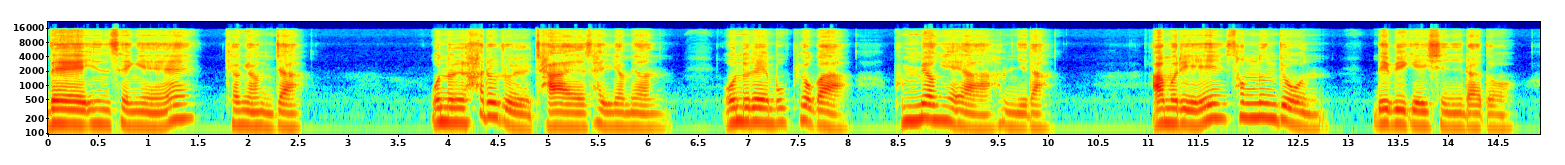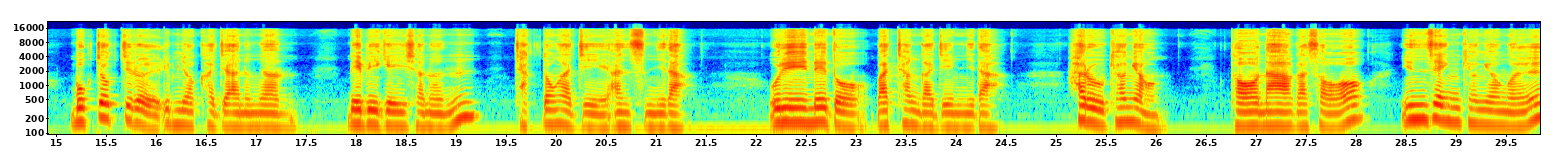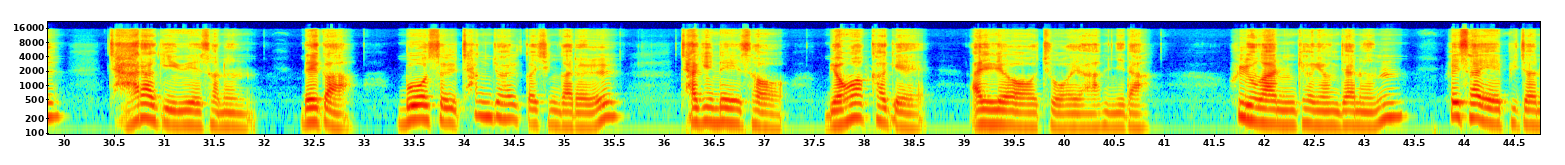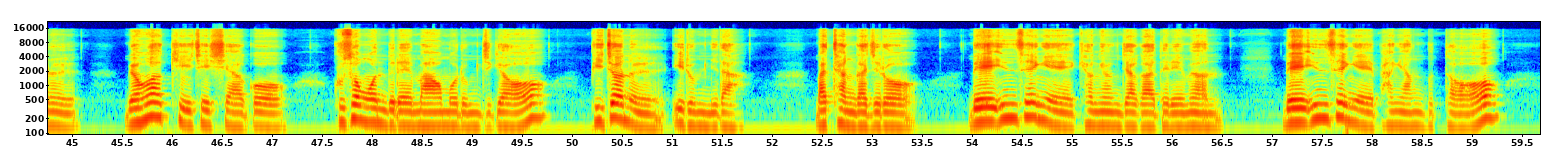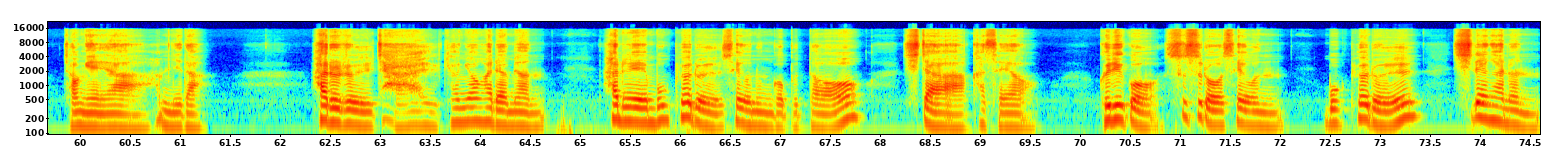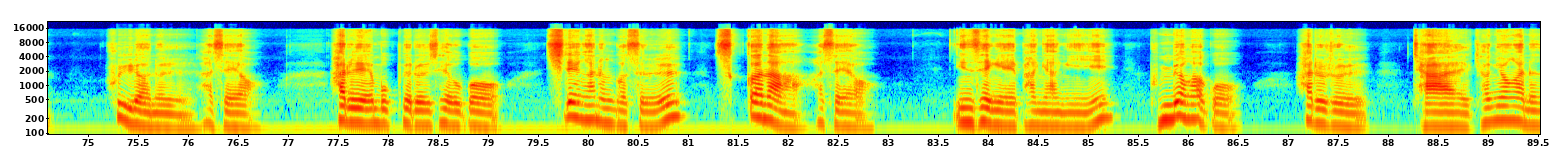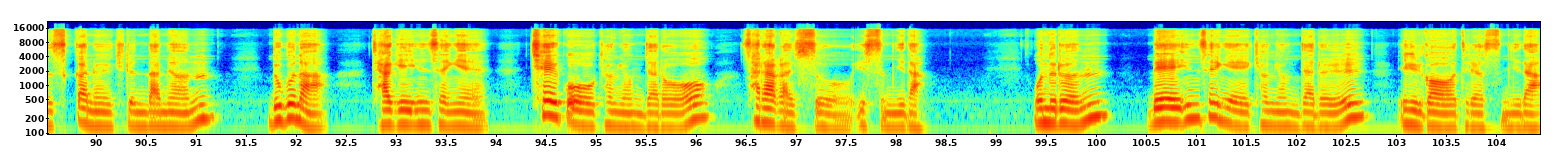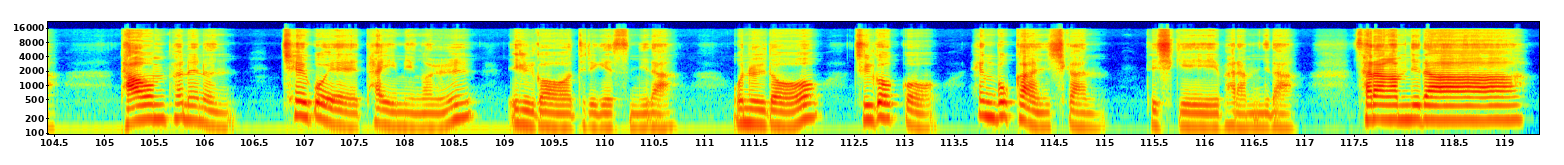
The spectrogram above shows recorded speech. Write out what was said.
내 인생의 경영자. 오늘 하루를 잘 살려면 오늘의 목표가 분명해야 합니다. 아무리 성능 좋은 내비게이션이라도 목적지를 입력하지 않으면 내비게이션은 작동하지 않습니다. 우리 뇌도 마찬가지입니다. 하루 경영, 더 나아가서 인생 경영을 잘하기 위해서는 내가 무엇을 창조할 것인가를 자기 내에서 명확하게 알려주어야 합니다. 훌륭한 경영자는 회사의 비전을 명확히 제시하고 구성원들의 마음을 움직여 비전을 이룹니다. 마찬가지로 내 인생의 경영자가 되려면 내 인생의 방향부터 정해야 합니다. 하루를 잘 경영하려면 하루의 목표를 세우는 것부터 시작하세요. 그리고 스스로 세운 목표를 실행하는 훈련을 하세요. 하루의 목표를 세우고 실행하는 것을 습관화 하세요. 인생의 방향이 분명하고 하루를 잘 경영하는 습관을 기른다면 누구나 자기 인생의 최고 경영자로 살아갈 수 있습니다. 오늘은 내 인생의 경영자를 읽어 드렸습니다. 다음 편에는 최고의 타이밍을 읽어 드리겠습니다. 오늘도 즐겁고 행복한 시간 되시기 바랍니다. 사랑합니다.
